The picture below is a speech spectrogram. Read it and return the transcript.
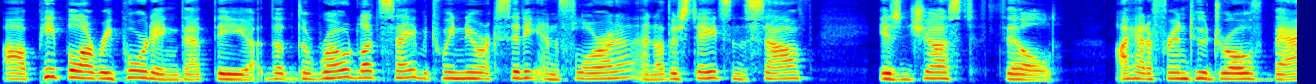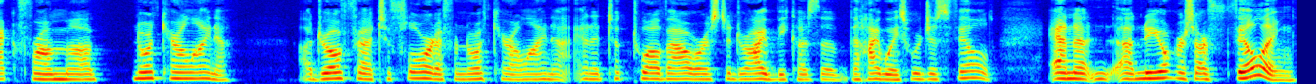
uh, people are reporting that the, uh, the, the road, let's say, between New York City and Florida and other states in the South is just filled. I had a friend who drove back from uh, North Carolina, uh, drove uh, to Florida from North Carolina, and it took 12 hours to drive because the, the highways were just filled. And uh, uh, New Yorkers are filling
